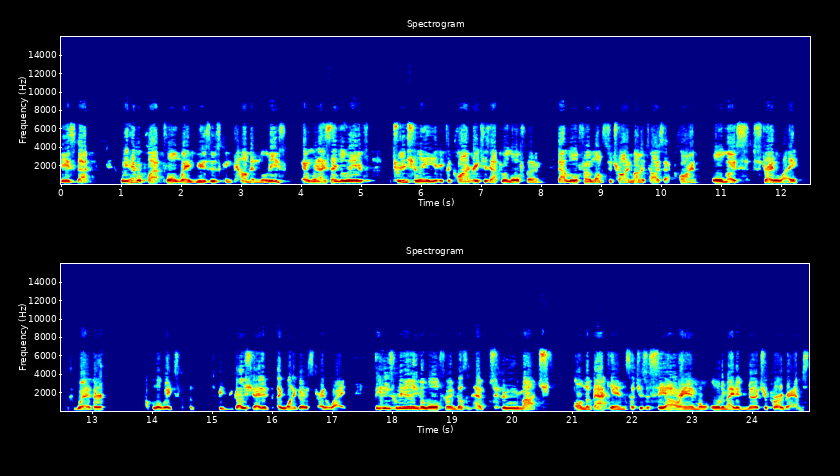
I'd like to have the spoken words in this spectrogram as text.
is that we have a platform where users can come and live. And when I say live, traditionally, if a client reaches out to a law firm, that law firm wants to try and monetize that client almost straight away, where there are a couple of weeks to be negotiated, but they want to go straight away. Because really the law firm doesn't have too much on the back end, such as a CRM or automated nurture programs,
